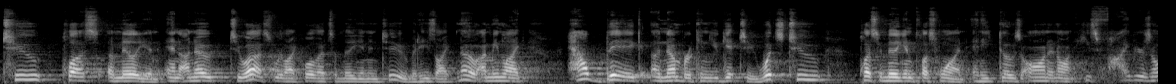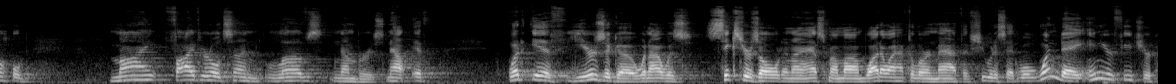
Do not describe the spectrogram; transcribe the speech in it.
two plus a million? And I know to us, we're like, well, that's a million and two. But he's like, no, I mean, like, how big a number can you get to? What's two plus a million plus one? And he goes on and on. He's five years old. My five year old son loves numbers. Now, if what if years ago, when I was six years old and I asked my mom, why do I have to learn math? If she would have said, well, one day in your future,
